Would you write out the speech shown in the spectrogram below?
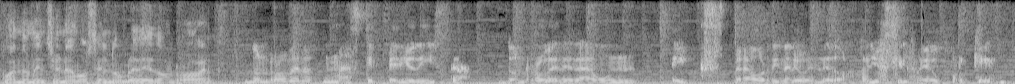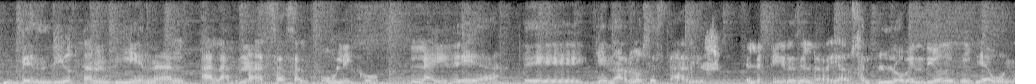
cuando mencionamos el nombre de Don Robert? Don Robert, más que periodista, Don Robert era un extraordinario vendedor. Yo así lo veo porque vendió también al, a las masas, al público, la idea de llenar los estadios, el de Tigres y el de Rayados. lo vendió desde el día uno.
